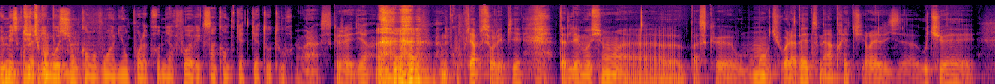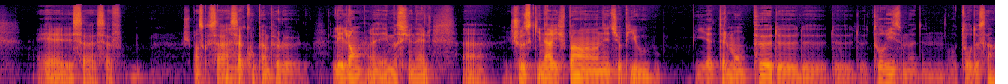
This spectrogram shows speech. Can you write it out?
oui, mais est-ce qu'on a de l'émotion quand on voit un lion pour la première fois avec 54 4 autour? Voilà, c'est ce que j'allais dire. on coupe l'herbe sur les pieds. Tu as de l'émotion euh, parce que au moment où tu vois la bête, mais après tu réalises euh, où tu es. Et, ça, ça, je pense que ça, ça coupe un peu l'élan euh, émotionnel. chose qui n'arrive pas en Éthiopie où il y a tellement peu de, de, de tourisme autour de ça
